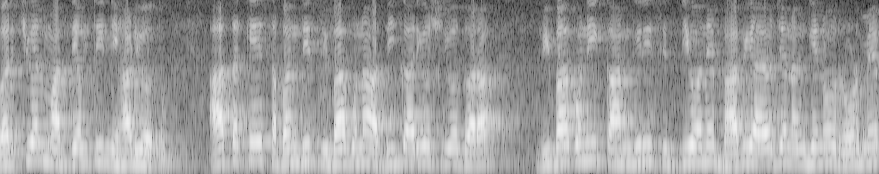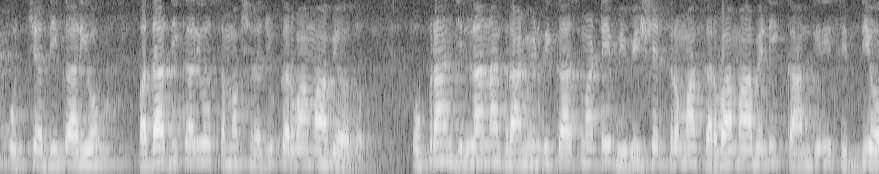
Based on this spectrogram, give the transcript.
વર્ચ્યુઅલ માધ્યમથી નિહાળ્યું હતું. આ તકે સંબંધિત વિભાગોના અધિકારીઓ શ્રીઓ દ્વારા વિભાગોની કામગીરી સિદ્ધિઓ અને ભાવિ આયોજન અંગેનો રોડમેપ ઉચ્ચ અધિકારીઓ, પદાધિકારીઓ સમક્ષ રજૂ કરવામાં આવ્યો હતો. ઉપરાંત જિલ્લાના ગ્રામીણ વિકાસ માટે વિવિધ ક્ષેત્રોમાં કરવામાં આવેલી કામગીરી સિદ્ધિઓ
